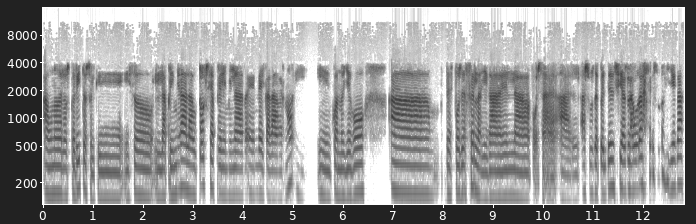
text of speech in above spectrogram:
a uno de los peritos, el que hizo la primera, la autopsia preliminar eh, del cadáver, ¿no? Y, y cuando llegó a, después de hacerla, llega en la, pues a, a, sus dependencias laborales, y llega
